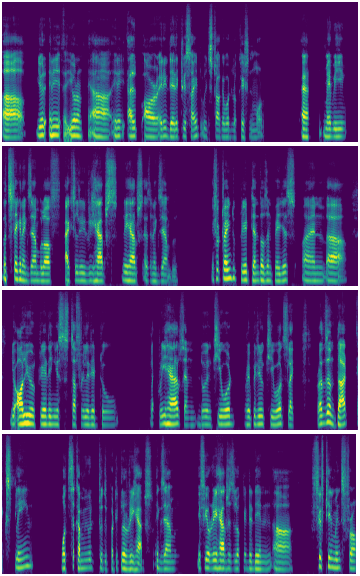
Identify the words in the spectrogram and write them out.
uh you're any you're uh any help or any directory site which talk about location more. And maybe let's take an example of actually rehabs rehabs as an example. If you're trying to create ten thousand pages and uh, you all you're creating is stuff related to like rehabs and doing keyword repetitive keywords like rather than that explain what's the commute to the particular rehabs. Example if your rehabs is located in uh, 15 minutes from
